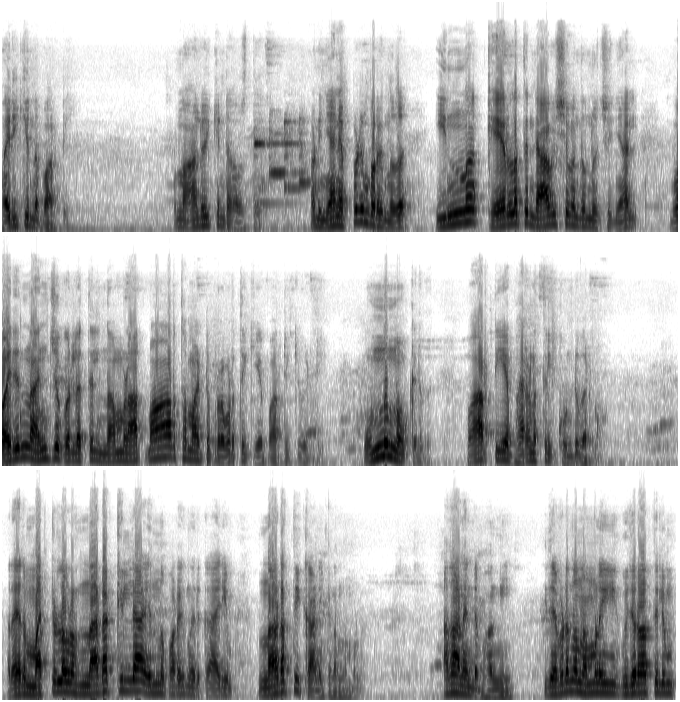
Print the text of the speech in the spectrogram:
ഭരിക്കുന്ന പാർട്ടി. ഒന്ന് ആലോചിക്കേണ്ട അവസ്ഥ. അതുകൊണ്ട് ഞാൻ എപ്പോഴും പറയുന്നത് ഇന്ന് കേരളത്തിന്റെ ആവശ്യം എന്തെന്ന് വെച്ച് കഴിഞ്ഞാൽ വരുന്ന അഞ്ച് കൊല്ലത്തിൽ നമ്മൾ ആത്മാർത്ഥമായിട്ട് പ്രവർത്തിക്കുക പാർട്ടിക്ക് വേണ്ടി. ഒന്നും നോക്കരുത്. പാർട്ടിയെ ഭരണത്തിൽ കൊണ്ടുവരണം. അതായത് മറ്റുള്ളവർ നടക്കില്ല എന്ന് പറയുന്ന ഒരു കാര്യം നടത്തി കാണിക്കണം നമ്മൾ. അതാണ് എന്റെ ഭംഗി. ഇതെവിടെ നിന്ന് നമ്മൾ ഈ ഗുജറാത്തിലും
